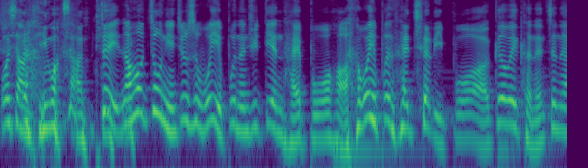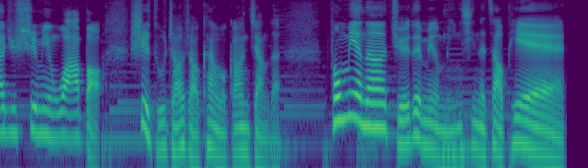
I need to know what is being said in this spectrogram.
我想听，我想听。对，然后重点就是我也不能去电台播哈，我也不能在这里播啊，各位可能真的要去市面挖宝，试图找找看我刚刚讲的。封面呢，绝对没有明星的照片，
